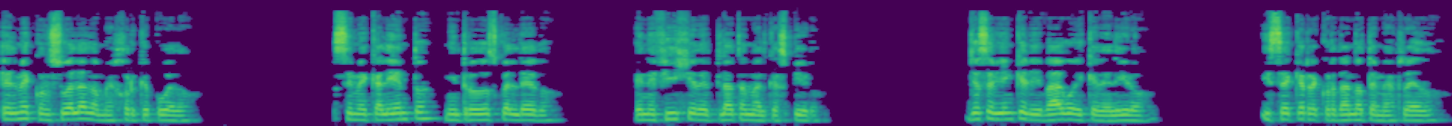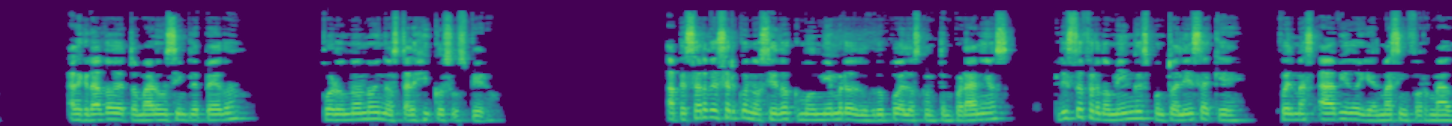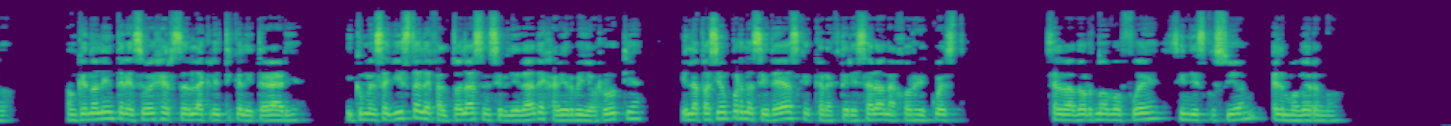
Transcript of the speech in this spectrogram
Él me consuela lo mejor que puedo. Si me caliento, me introduzco el dedo, en efigie del plátano al que aspiro. Yo sé bien que divago y que deliro, y sé que recordándote me enredo, al grado de tomar un simple pedo por un hondo y nostálgico suspiro. A pesar de ser conocido como un miembro del grupo de los contemporáneos, Christopher Domínguez puntualiza que fue el más ávido y el más informado, aunque no le interesó ejercer la crítica literaria, y como ensayista le faltó la sensibilidad de Javier Villorrutia y la pasión por las ideas que caracterizaron a Jorge Cuesta. Salvador Novo fue, sin discusión, el moderno.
